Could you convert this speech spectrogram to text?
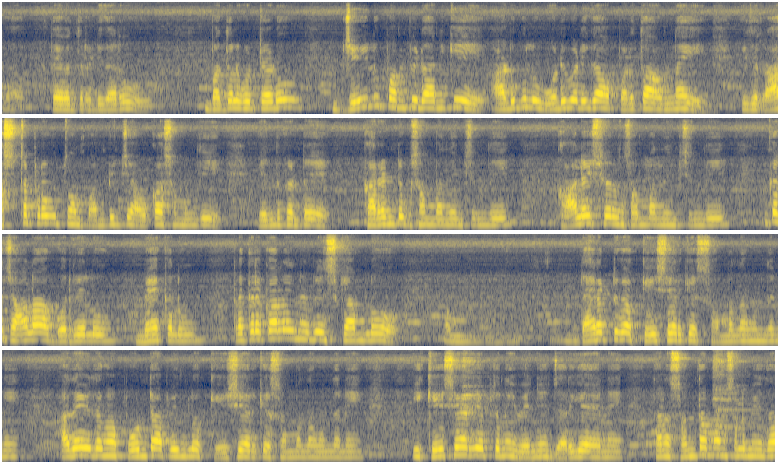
రేవంత్ రెడ్డి గారు బద్దలు కొట్టాడు. జైలు పంపించడానికి అడుగులు ఒడివడిగా పడుతూ ఉన్నాయి. ఇది రాష్ట్ర ప్రభుత్వం పంపించే అవకాశం ఉంది. ఎందుకంటే కరెంటుకు సంబంధించింది కాళేశ్వరం సంబంధించింది ఇంకా చాలా గొర్రెలు మేకలు రకరకాలైన స్కామ్లో డైరెక్ట్గా కేసీఆర్కే సంబంధం ఉందని అదేవిధంగా పోన్ టాపింగ్లో కేసీఆర్కే సంబంధం ఉందని ఈ కేసీఆర్ చెప్తేనే ఇవన్నీ జరిగాయని తన సొంత మనుషుల మీద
